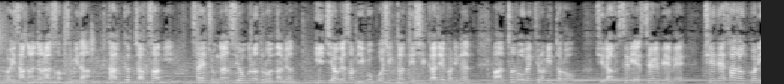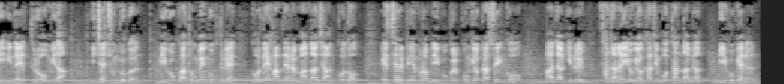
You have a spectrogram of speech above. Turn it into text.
더 이상 안전할 수 없습니다. 단급 잠수함이 서해 중간 수역으로 들어온다면 이 지역에서 미국 워싱턴 DC까지의 거리는 11,500km로 쥐랑 3 SLBM의 최대 사정거리 이내에 들어옵니다. 이제 중국은 미국과 동맹국들의 거대 함대를 만나지 않고도 SLBM으로 미국을 공격할 수 있고 만약 이를 사전에 요격하지 못한다면 미국에는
